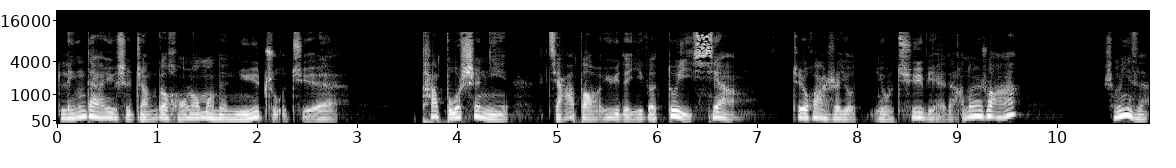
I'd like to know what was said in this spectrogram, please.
林黛玉是整个《红楼梦》的女主角，她不是你贾宝玉的一个对象。这句话是有有区别的。很多人说啊，什么意思？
